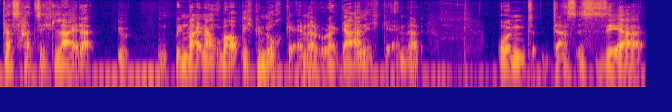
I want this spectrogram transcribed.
Das hat sich leider in meinen Augen überhaupt nicht genug geändert oder gar nicht geändert. Und das ist sehr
